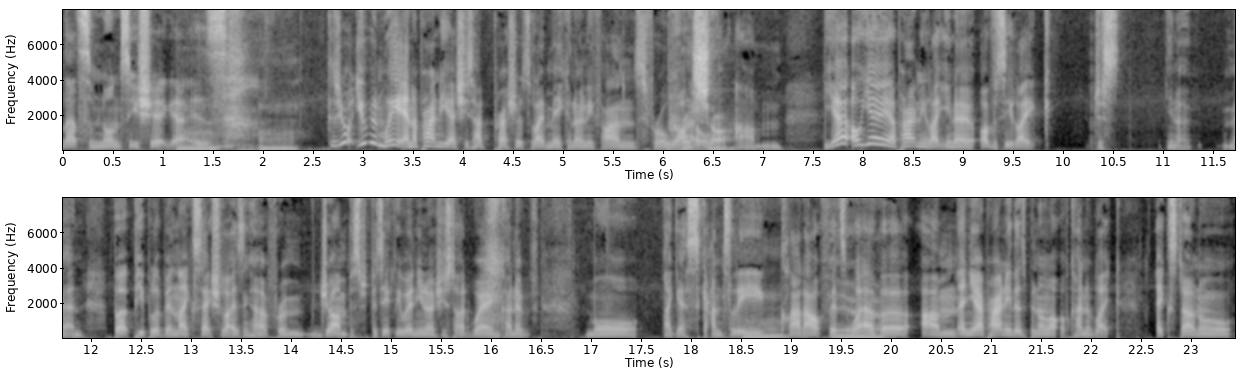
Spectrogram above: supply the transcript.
that's some noncy shit, guys. mm. Because you you've been waiting. Apparently, yeah, she's had pressure to like make an OnlyFans for a Pressure? while. Um, yeah. Oh yeah, yeah. Apparently, like you know, obviously, like just you know, men, but people have been like sexualizing her from jump, particularly when you know she started wearing kind of more, I guess, scantily Mhm. clad outfits, Yeah, yeah. whatever. Um, and yeah, apparently, there's been a lot of kind of like external.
